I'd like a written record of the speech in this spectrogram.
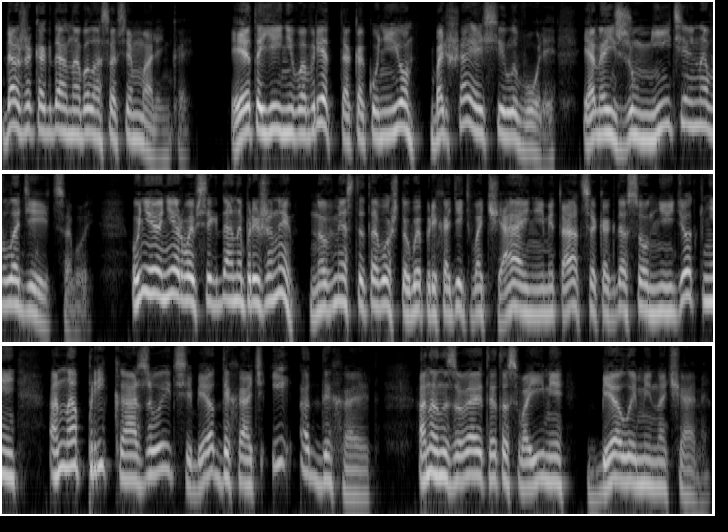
даже когда она была совсем маленькая. И это ей не во вред, так как у нее большая сила воли, и она изумительно владеет собой. У нее нервы всегда напряжены, но вместо того, чтобы приходить в отчаяние и метаться, когда сон не идет к ней, она приказывает себе отдыхать и отдыхает. Она называет это своими «белыми ночами».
